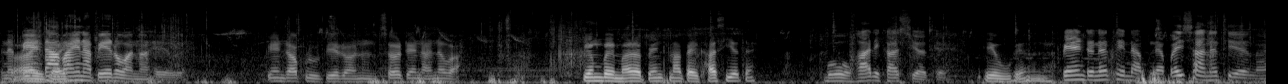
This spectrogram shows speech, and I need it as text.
અને પેન્ટ આ ભાઈના પહેરવાના છે હવે. પેન્ટ આપણું પહેરવાનું શર્ટ એના નવા. કેમ ભાઈ મારા પેન્ટમાં કઈ ખાસિયત હે? બહુ સારી ખાસિયત છે. એવું એમ ને. પેન્ટ નથી ને આપણે પૈસા નથી એના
